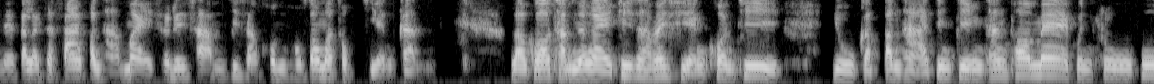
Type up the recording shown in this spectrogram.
เนี่ยกำลังจะสร้างปัญหาใหม่ซะด้วยซ้ำที่สังคมคงต้องมาถกเถียงกัน แล้วก็ทำยังไงที่จะทำให้เสียงคนที่อยู่กับปัญหาจริง ๆ ทั้งพ่อแม่คุณครูผู้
